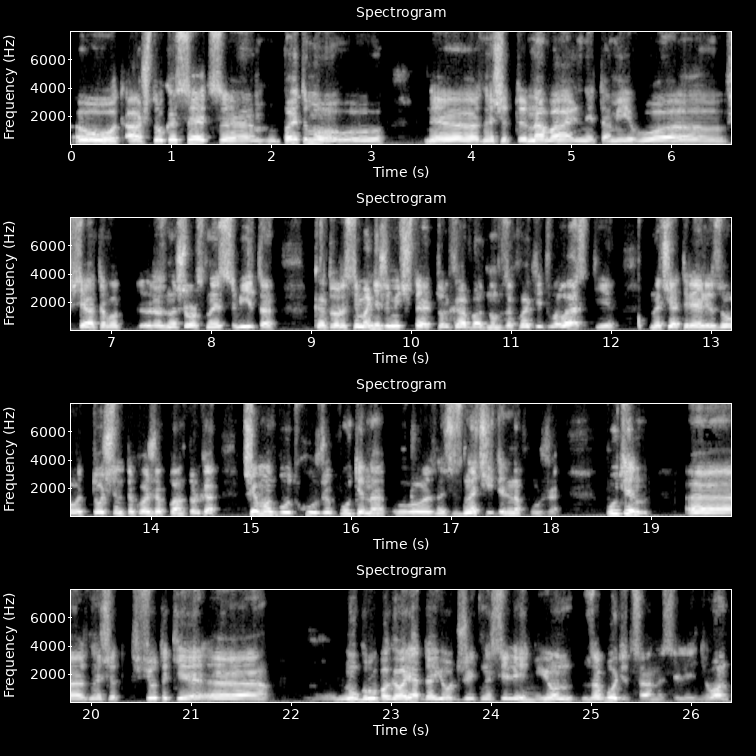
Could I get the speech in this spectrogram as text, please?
Вот. А что касается... Поэтому Э, значит, Навальный, там его э, вся эта вот разношерстная свита, которая с ним, они же мечтают только об одном – захватить власть и начать реализовывать точно такой же план. Только чем он будет хуже Путина, значит, значительно хуже. Путин, э, значит, все-таки, ну, грубо говоря, дает жить населению, и он заботится о населении, он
